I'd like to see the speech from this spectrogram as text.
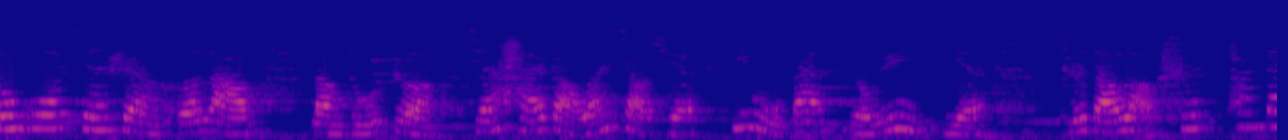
东郭先生和狼，朗读者：前海港湾小学一五班刘韵杰，指导老师汤丹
